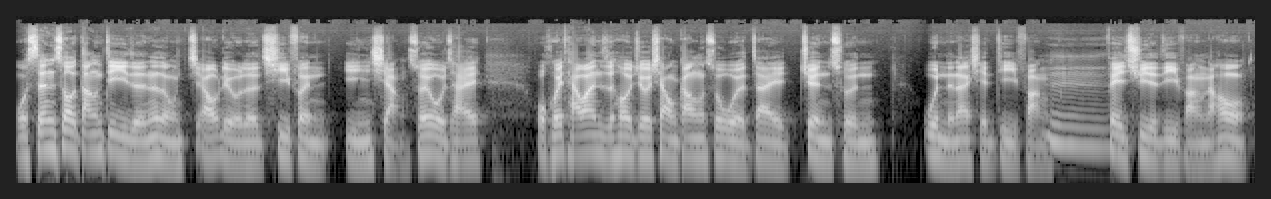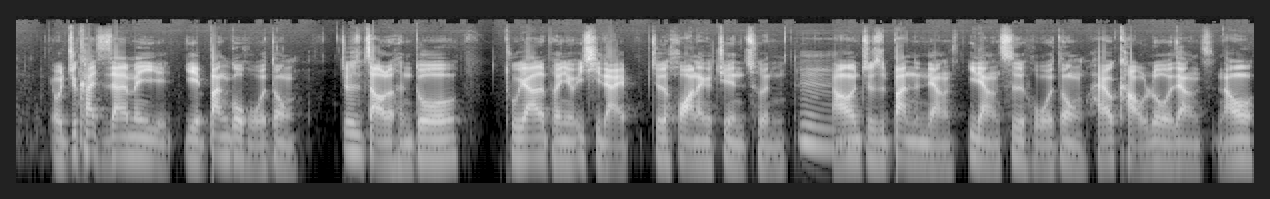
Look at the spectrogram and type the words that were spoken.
我深受当地的那种交流的气氛影响，所以我才我回台湾之后，就像我刚刚说，我在眷村问的那些地方，嗯，废弃的地方，然后我就开始在那边也也办过活动，就是找了很多涂鸦的朋友一起来，就是画那个眷村，嗯，然后就是办了两一两次活动，还有烤肉这样子，然后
